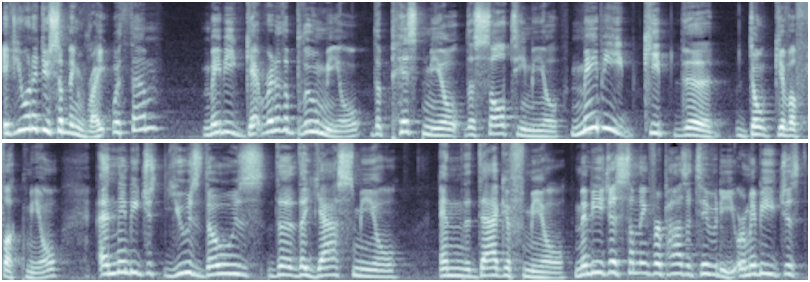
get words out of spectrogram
If you want to do something right with them, maybe get rid of the blue meal, the pissed meal, the salty meal. Maybe keep the don't give a fuck meal, and maybe just use those the the yas meal and the Daggif meal. Maybe just something for positivity, or maybe just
